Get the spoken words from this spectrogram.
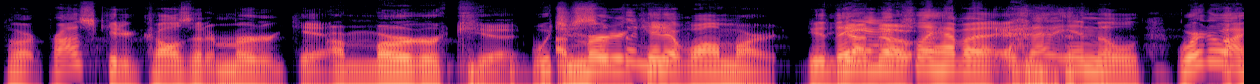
pr- prosecutor calls it a murder kit. a murder kit, which a murder kit you- at Walmart. Do they Yeah, no. actually have a? Is that in the? Where do I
